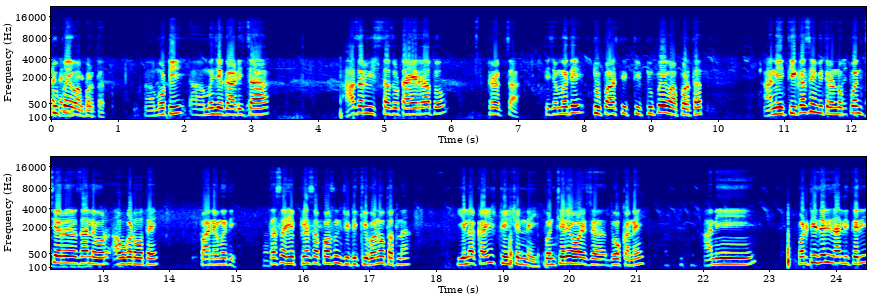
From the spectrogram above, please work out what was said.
टुपे वापरतात. अ, मोठी अ, म्हणजे गाडीचा हजार वीसचा जो टायर राहतो ट्रकचा त्याच्यामध्ये टुपा असते ती टुपे वापरतात. आणि ती कसं आहे मित्रांनो पंक्चर झाल्यावर अवघड होत आहे पाण्यामध्ये. तसं हे फेसापासून जी डिक्की बनवतात ना हिला काहीच टेन्शन नाही. पंक्चर व्हायचा धोका नाही. आणि पलटी जरी झाली तरी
